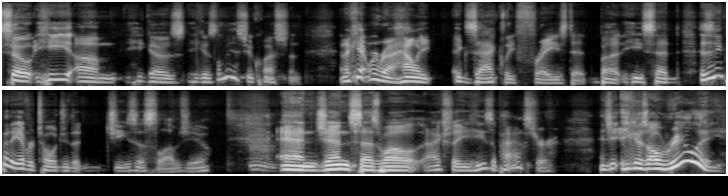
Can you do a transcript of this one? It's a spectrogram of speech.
so he um he goes he goes. Let me ask you a question, and I can't remember how he exactly phrased it, but he said, "Has anybody ever told you that Jesus loves you?" Mm. And Jen says, "Well, actually, he's a pastor." And she, he goes, "Oh, really?"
